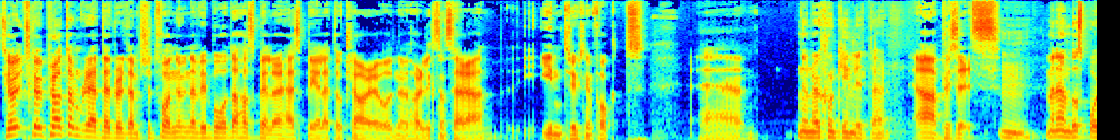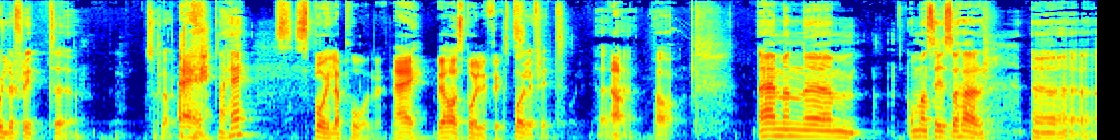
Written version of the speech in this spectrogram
Ska, vi- ska vi prata om Red Dead Redemption 2 nu när vi båda har spelat det här spelet och klarar det och nu har liksom så här intryck ni fått. Eh, Nu när det sjunker in lite här. ja, precis. Mm. Men ändå spoilerfritt eh, såklart. Nej. Nej, Spoila på nu. Nej, vi har spoilerfritt. spoilerfritt. Eh, Ja. ja. Nej, men ehm, om man säger så här. Eh,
